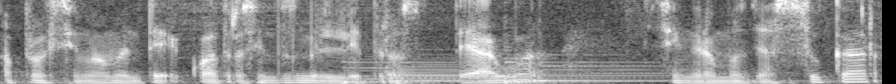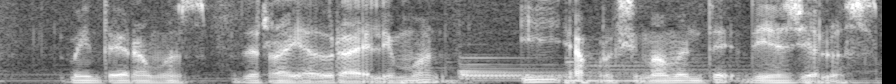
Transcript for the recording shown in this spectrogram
aproximadamente 400 mililitros de agua, 100 gramos de azúcar, 20 gramos de ralladura de limón y aproximadamente 10 hielos.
